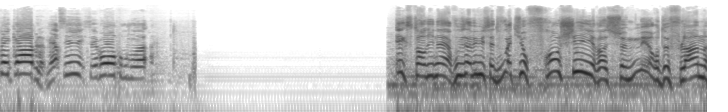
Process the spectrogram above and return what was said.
Impeccable, merci, c'est bon pour moi extraordinaire. Vous avez vu cette voiture franchir ce mur de flammes.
